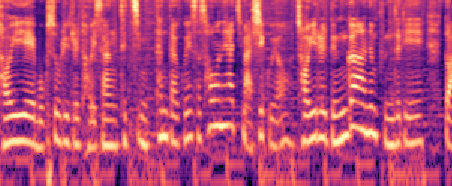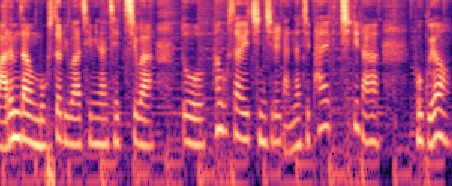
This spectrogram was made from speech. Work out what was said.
저희의 목소리를 더 이상 듣지 못한다고 해서 서운해하지 마시고요. 저희를 능가하는 분들이 또 아름다운 목소리와 재미난 재치와 또 한국 사회의 진실을 낱낱이 파헤치리라 보고요.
